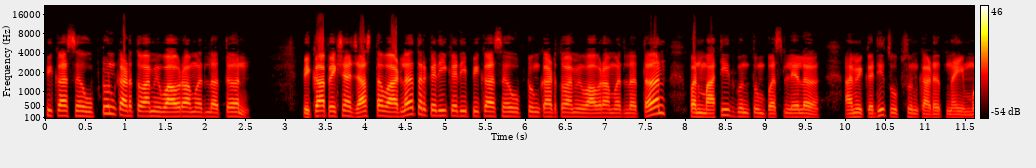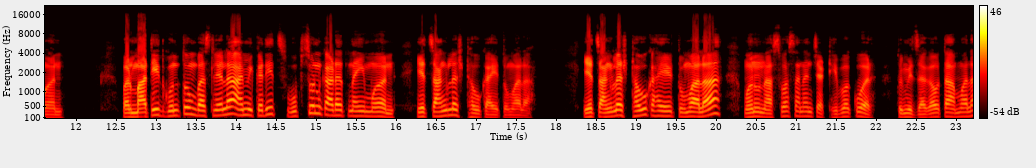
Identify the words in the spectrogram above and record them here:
पिकासह उपटून काढतो आम्ही वावरामधलं तण. पिकापेक्षा जास्त वाढलं तर कधी कधी पिकासह उपटून काढतो आम्ही वावरामधलं तण पण मातीत गुंतून बसलेलं आम्ही कधीच उपसून काढत नाही मन. पण मातीत गुंतून बसलेलं आम्ही कधीच उपसून काढत नाही मन. हे चांगलंच ठाऊक आहे तुम्हाला. हे चांगलंच ठाऊक आहे तुम्हाला. म्हणून आश्वासनांच्या ठिबकवर तुम्ही जगवता आम्हाला.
